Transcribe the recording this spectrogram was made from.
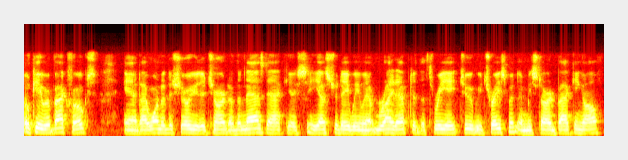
Okay, we're back, folks, and I wanted to show you the chart of the NASDAQ. You see, yesterday we went right up to the 382 retracement and we started backing off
